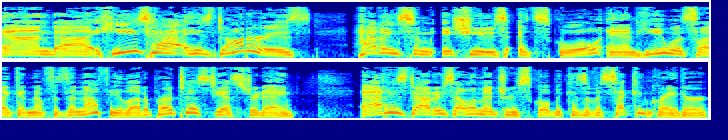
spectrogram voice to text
and uh, he's had his daughter is having some issues at school, and he was like, "Enough is enough." He led a protest yesterday at his daughter's elementary school because of a second grader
